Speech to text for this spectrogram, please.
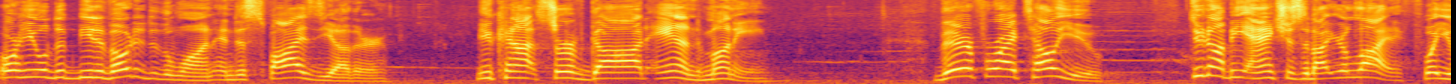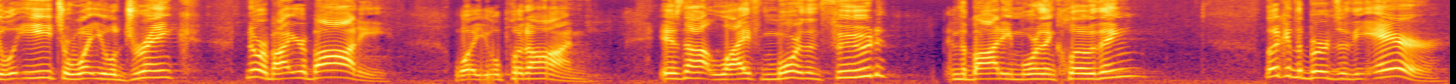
or he will be devoted to the one and despise the other. You cannot serve God and money. Therefore, I tell you, do not be anxious about your life, what you will eat or what you will drink, nor about your body, what you will put on. Is not life more than food, and the body more than clothing? Look at the birds of the air.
